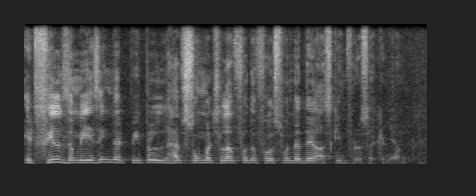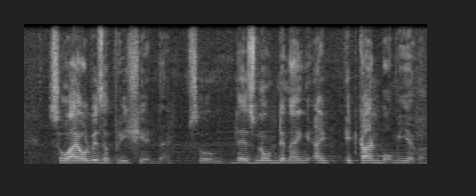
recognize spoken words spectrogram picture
it feels amazing that people have so much love for the first one that they're asking for a second one. So I always appreciate that. So there's no denying, I, it can't bore me ever.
